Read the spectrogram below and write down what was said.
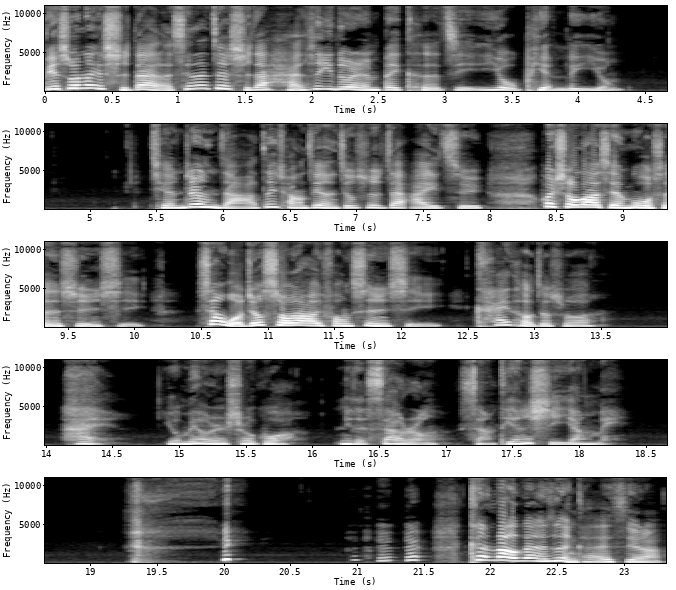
别说那个时代了，现在这个时代还是一堆人被科技诱骗利用。前阵子啊，最常见的就是在 IG 会收到一些陌生讯息，像我就收到一封讯息，开头就说：“嗨，有没有人说过你的笑容像天使一样美？”看到当然是很开心啊，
